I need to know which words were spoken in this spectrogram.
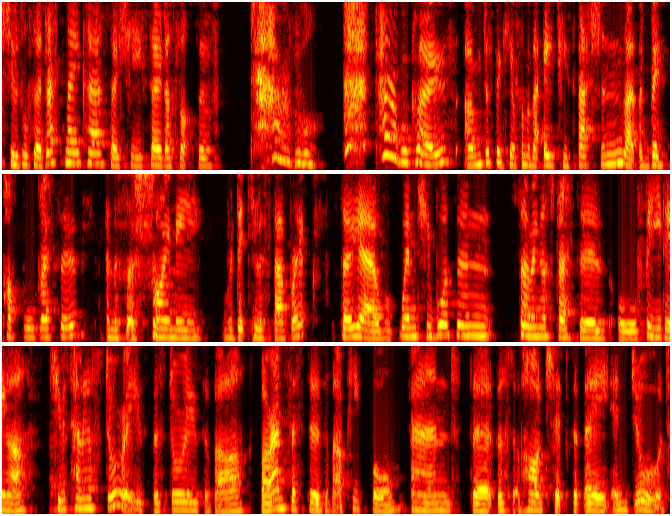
She was also a dressmaker, so she sewed us lots of terrible terrible clothes. I'm just thinking of some of the 80s fashions, like the big puffball dresses and the sort of shiny, ridiculous fabrics. So yeah, when she wasn't sewing us dresses or feeding us, she was telling us stories, the stories of our, of our ancestors, of our people and the, the sort of hardships that they endured.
